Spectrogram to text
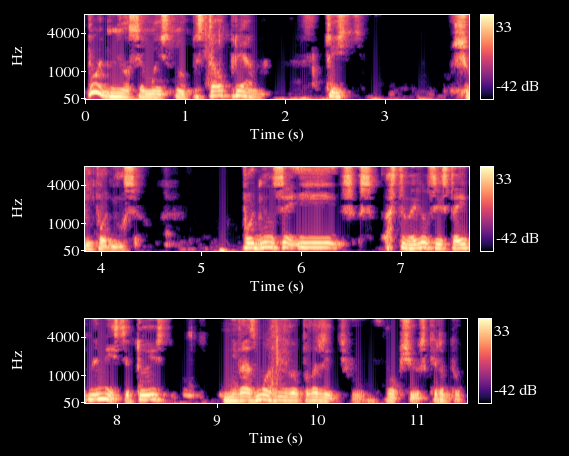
поднялся мой сноп и стал прямо. То есть, чем поднялся? Поднялся и остановился и стоит на месте. То есть, невозможно его положить в общую скирду.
